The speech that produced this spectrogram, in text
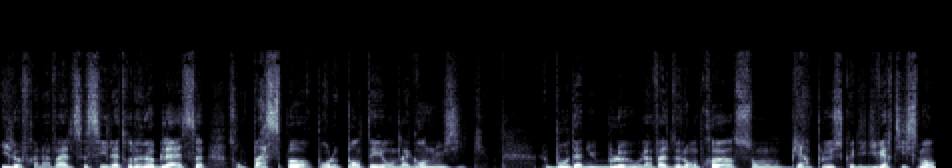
Il offre à la valse ses lettres de noblesse, son passeport pour le panthéon de la grande musique. Le beau Danube bleu ou la valse de l'empereur sont bien plus que des divertissements,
